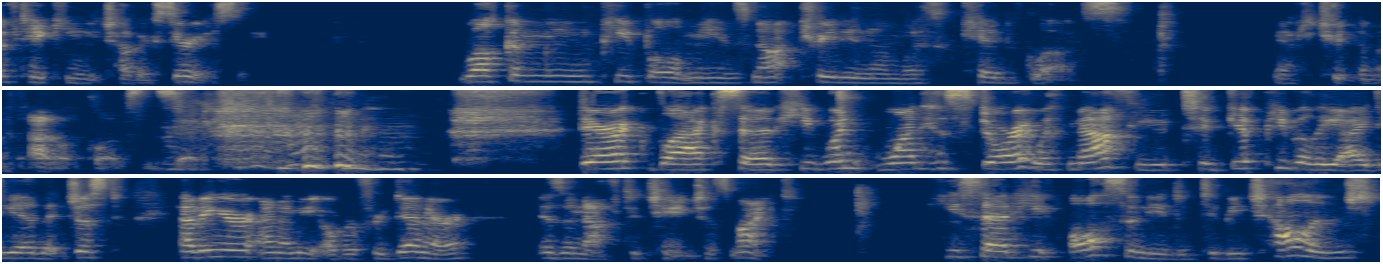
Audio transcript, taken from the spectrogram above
of taking each other seriously. Welcoming people means not treating them with kid gloves we have to treat them with adult gloves instead. Derek Black said he wouldn't want his story with Matthew to give people the idea that just having your enemy over for dinner is enough to change his mind. He said he also needed to be challenged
